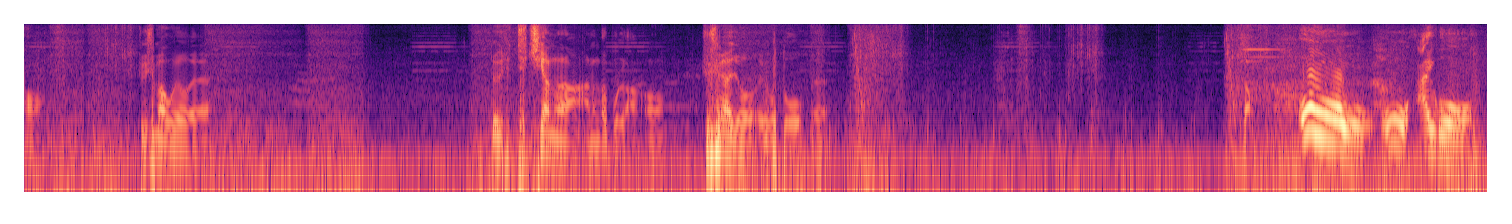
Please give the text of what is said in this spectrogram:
어. 조심하고요, 예. 또 이렇게 뒤치기 거 아는가 몰라, 어. 조심해야죠, 이것도, 예. 자, 오! 오, 아이고.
